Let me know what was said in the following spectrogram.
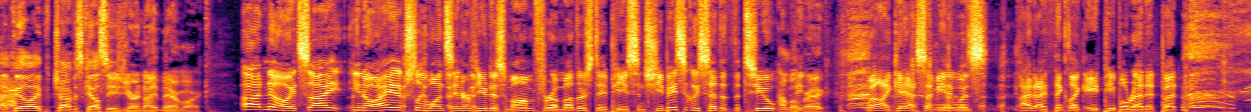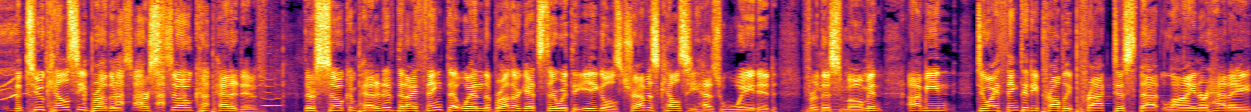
I feel like Travis Kelce is your nightmare, Mark. Uh, no, it's I. You know, I actually once interviewed his mom for a Mother's Day piece, and she basically said that the two. Humble the- brag. Well, I guess. I mean, it was. I, I think like eight people read it, but the two Kelce brothers are so competitive. They're so competitive that I think that when the brother gets there with the Eagles, Travis Kelce has waited for this moment. I mean, do I think that he probably practiced that line or had a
